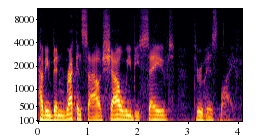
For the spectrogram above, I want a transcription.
having been reconciled, shall we be saved through his life?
